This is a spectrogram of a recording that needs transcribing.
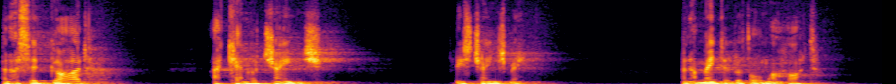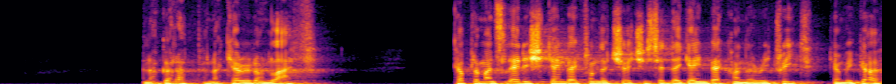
And I said, God, I cannot change. Please change me. And I meant it with all my heart. And I got up and I carried on life. A couple of months later, she came back from the church. She said, They're going back on the retreat. Can we go?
